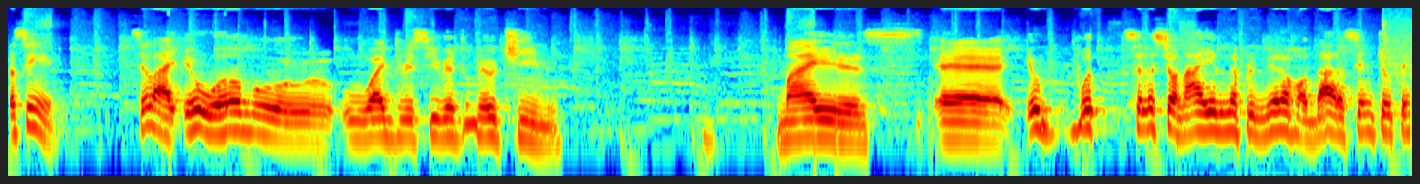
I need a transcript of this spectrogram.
assim, sei lá, eu amo o wide receiver do meu time, mas é, eu vou selecionar ele na primeira rodada, sendo que eu tenho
